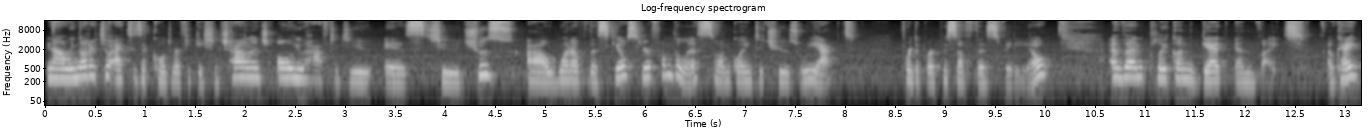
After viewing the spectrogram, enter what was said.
Now, in order to access a code verification challenge, all you have to do is to choose uh, one of the skills here from the list. So I'm going to choose React for the purpose of this video. And then click on Get Invite, okay?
